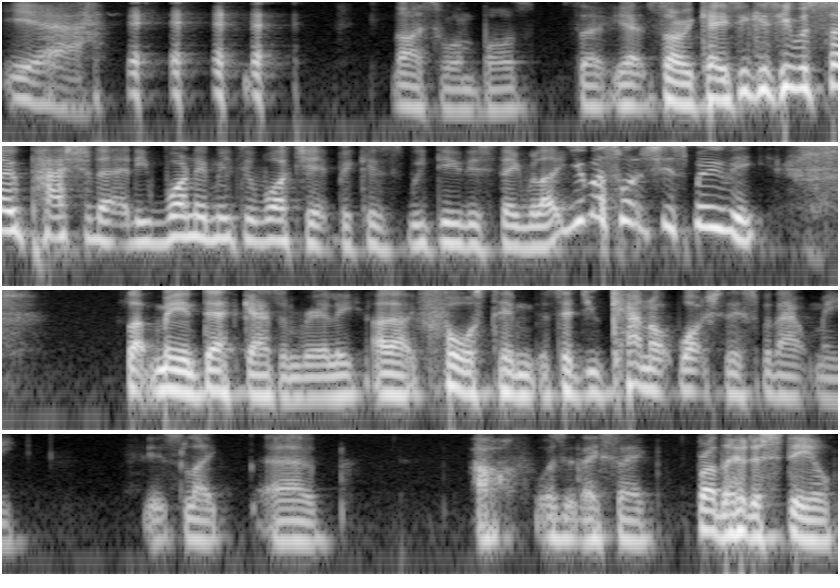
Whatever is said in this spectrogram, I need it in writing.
Yeah. nice one, Boz. So yeah, sorry, Casey, because he was so passionate and he wanted me to watch it because we do this thing. We're like, you must watch this movie. It's like me and Deathgasm, really. I like forced him. I said, you cannot watch this without me. It's like, uh, oh, what was it they say? Brotherhood of Steel.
